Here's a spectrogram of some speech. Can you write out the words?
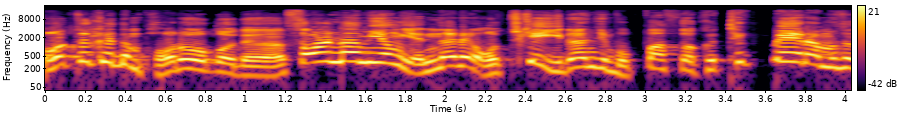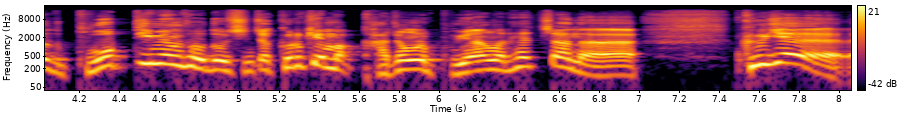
어떻게든 벌어오거든. 썰남이 형 옛날에 어떻게 일하는지 못 봤어. 그 택배 하면서도 부업 뛰면서도 진짜 그렇게 막 가정을 부양을 했잖아. 그게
